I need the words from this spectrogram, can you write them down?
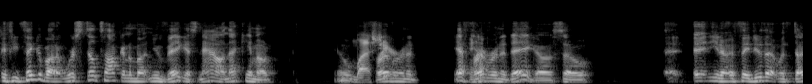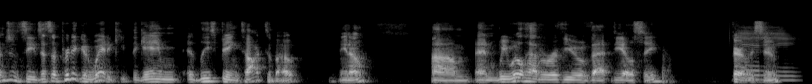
if you think about it, we're still talking about New Vegas now, and that came out you know, Last forever year. and a, yeah, forever and a day ago. So, uh, uh, you know, if they do that with Dungeon Siege, that's a pretty good way to keep the game at least being talked about. You know, um, and we will have a review of that DLC fairly soon.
